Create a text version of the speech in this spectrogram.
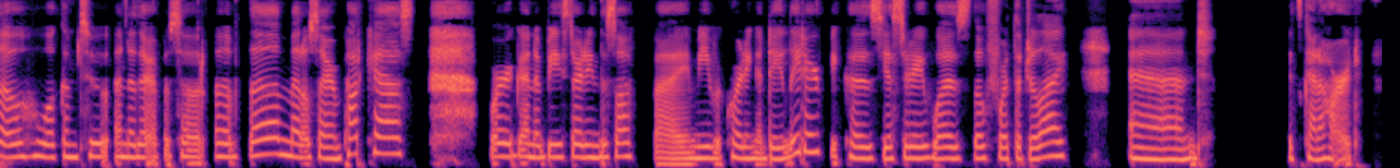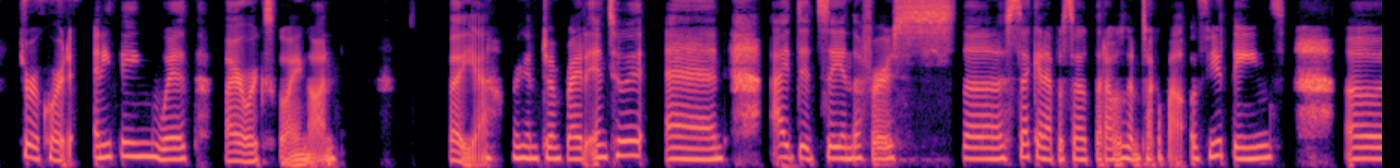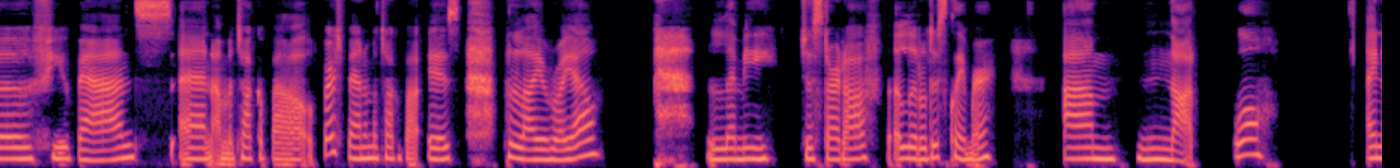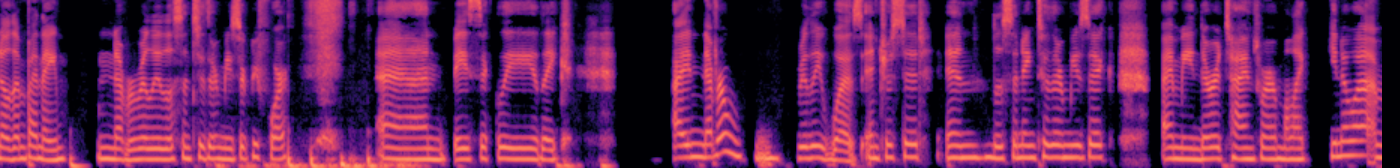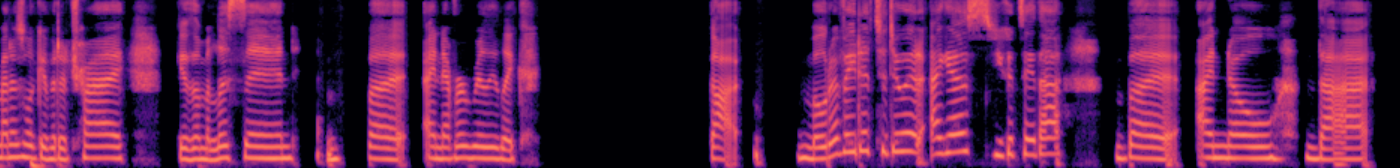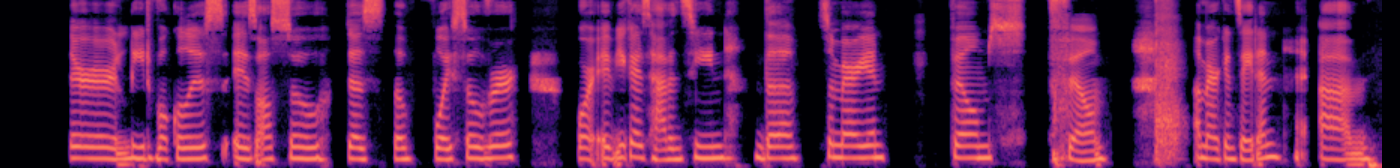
Hello, welcome to another episode of the Metal Siren Podcast. We're going to be starting this off by me recording a day later because yesterday was the 4th of July and it's kind of hard to record anything with fireworks going on. But yeah, we're going to jump right into it. And I did say in the first, the second episode that I was going to talk about a few things, a few bands. And I'm going to talk about, first band I'm going to talk about is Palaye Royale. Let me just start off a little disclaimer. Um, not, well, I know them by name, never really listened to their music before. And basically, like, I never really was interested in listening to their music. I mean, there were times where I'm like, you know what, I might as well give it a try, give them a listen. But I never really like got motivated to do it, I guess you could say that. But I know that their lead vocalist is also does the voiceover or if you guys haven't seen the Sumerian films film American Satan. Um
